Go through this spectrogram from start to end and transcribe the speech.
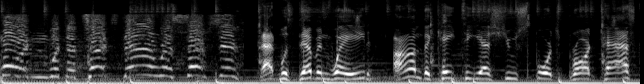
Touchdown Tigers! Derek Morton with the touchdown reception. That was Devin Wade on the KTSU Sports broadcast.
